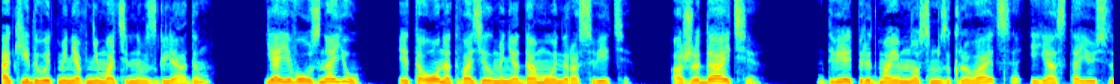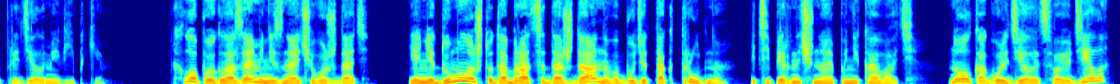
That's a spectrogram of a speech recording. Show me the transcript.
Окидывает меня внимательным взглядом. Я его узнаю. Это он отвозил меня домой на рассвете. «Ожидайте!» Дверь перед моим носом закрывается, и я остаюсь за пределами випки. Хлопаю глазами, не зная, чего ждать. Я не думала, что добраться до Жданова будет так трудно, и теперь начинаю паниковать. Но алкоголь делает свое дело —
